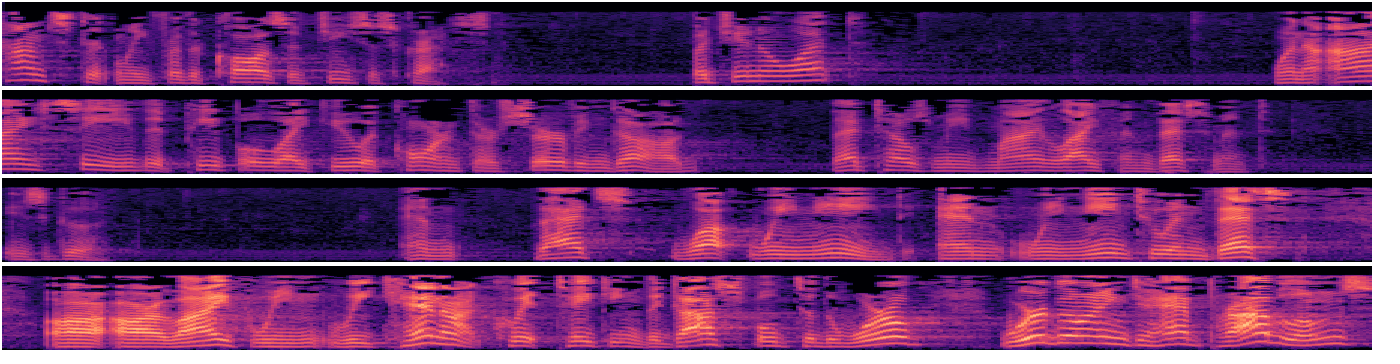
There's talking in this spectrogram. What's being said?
constantly for the cause of Jesus Christ. But you know what? When I see that people like you at Corinth are serving God, that tells me my life investment is good. And that's what we need. And we need to invest our, our life. We, we cannot quit taking the gospel to the world. We're going to have problems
